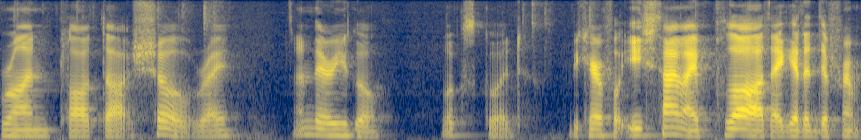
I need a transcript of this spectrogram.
run plot.show, right? And there you go. Looks good. Be careful. Each time I plot, I get a different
